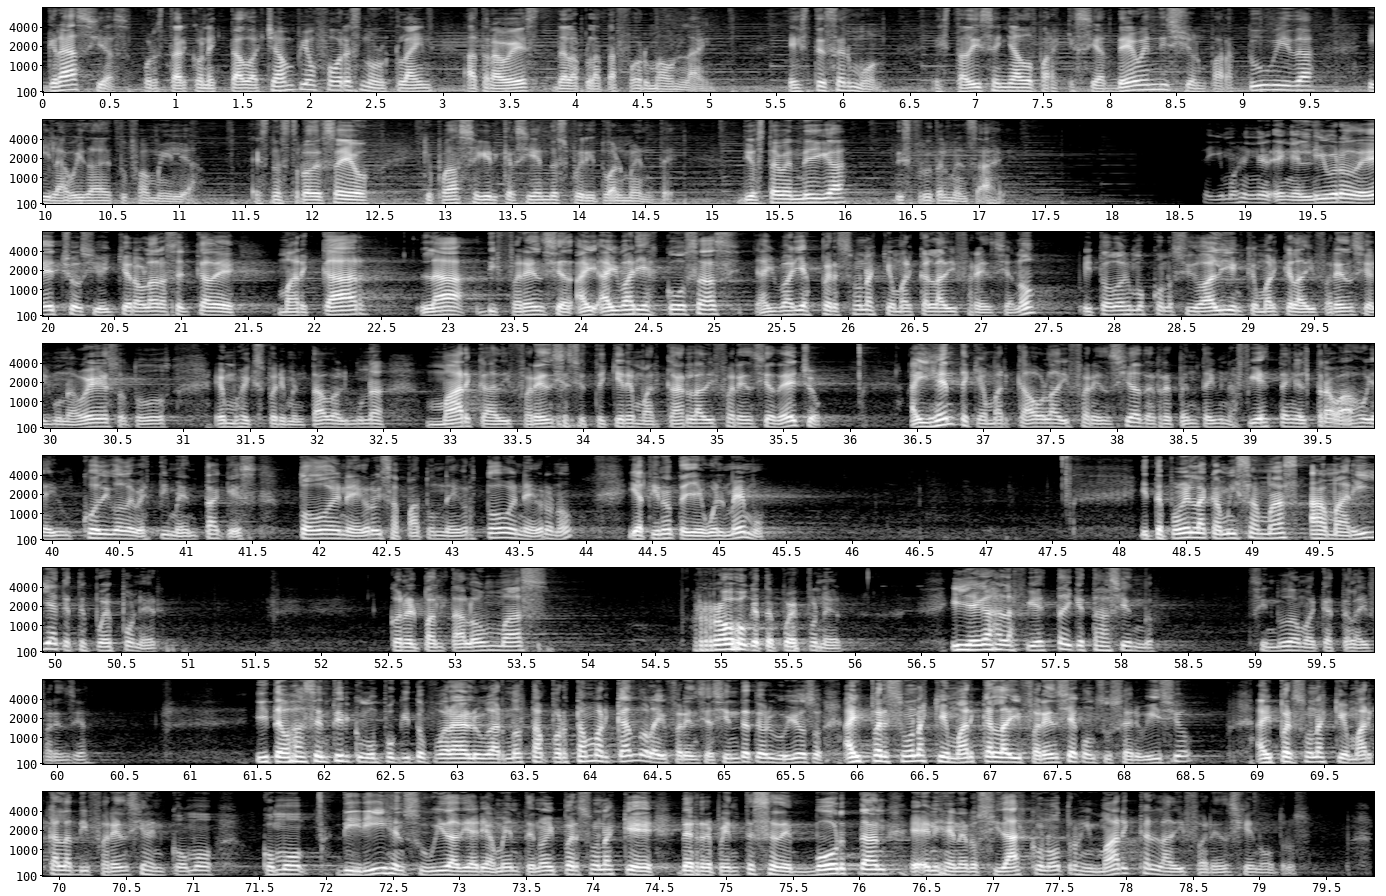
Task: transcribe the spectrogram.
Gracias por estar conectado a Champion Forest Northline a través de la plataforma online. Este sermón está diseñado para que sea de bendición para tu vida y la vida de tu familia. Es nuestro deseo que puedas seguir creciendo espiritualmente. Dios te bendiga, disfruta el mensaje. Seguimos en el, libro de Hechos y hoy quiero hablar acerca de marcar la diferencia. Hay varias cosas, hay varias personas que marcan la diferencia, ¿no? Y todos hemos conocido a alguien que marque la diferencia alguna vez o todos hemos experimentado alguna marca de diferencia si usted quiere marcar la diferencia. De hecho, hay gente que ha marcado la diferencia, de repente hay una fiesta en el trabajo y hay un código de vestimenta que es todo de negro y zapatos negros, todo de negro, ¿no? Y a ti no te llegó el memo. Y te pones la camisa más amarilla que te puedes poner, con el pantalón más rojo que te puedes poner y llegas a la fiesta y ¿qué estás haciendo? Sin duda marcaste la diferencia. Y te vas a sentir como un poquito fuera de lugar. No está, pero estás marcando la diferencia, siéntete orgulloso. Hay personas que marcan la diferencia con su servicio. Hay personas que marcan las diferencias en cómo, cómo dirigen su vida diariamente. ¿no? Hay personas que de repente se desbordan en generosidad con otros y marcan la diferencia en otros.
